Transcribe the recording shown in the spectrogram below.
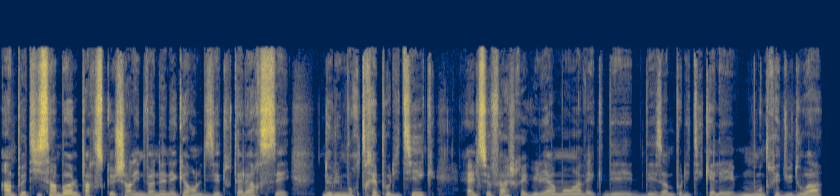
un petit symbole parce que Charline Van Honecker, on le disait tout à l'heure, c'est de l'humour très politique. Elle se fâche régulièrement avec des, hommes politiques. Elle est montrée du doigt,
